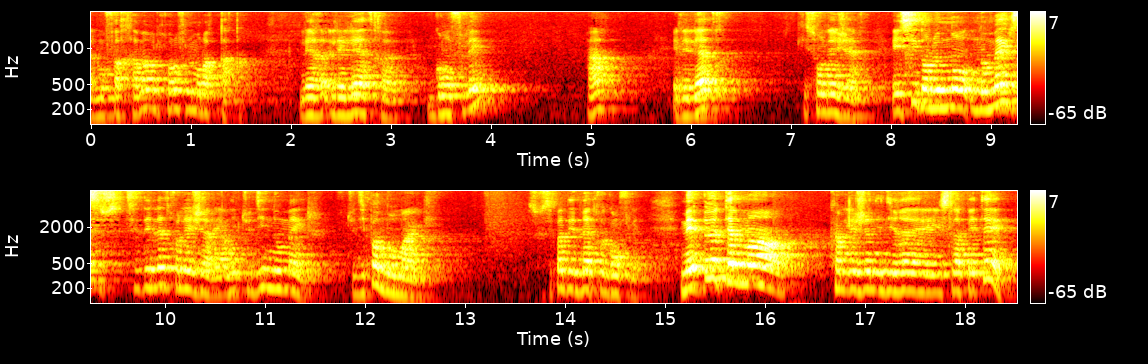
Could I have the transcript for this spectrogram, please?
al-mufakhama ou al-huruf al les lettres gonflées Hein? et les lettres qui sont légères. Et ici, dans le nom Nomail, c'est des lettres légères. Et tu dis Nomail, tu dis pas Nomail. Parce que ce pas des lettres gonflées. Mais eux, tellement, comme les jeunes diraient, ils se la pétaient.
